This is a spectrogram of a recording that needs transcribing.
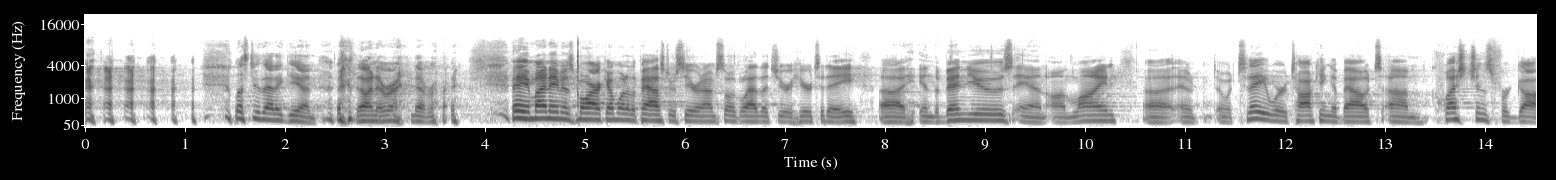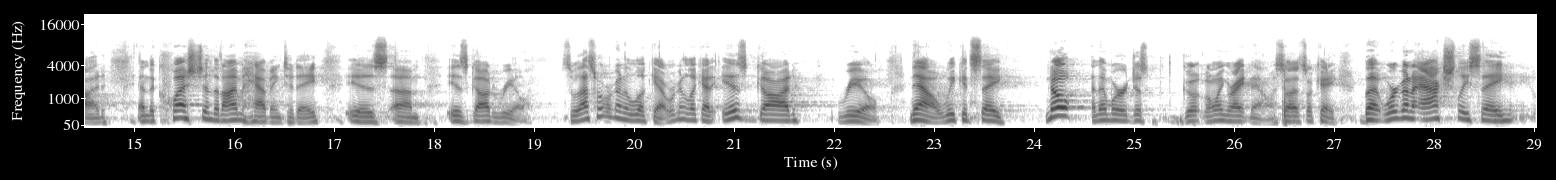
Let's do that again. no, never, never. Hey, my name is Mark. I'm one of the pastors here, and I'm so glad that you're here today uh, in the venues and online. Uh, and today we're talking about um, questions for God. And the question that I'm having today is um, Is God real? So that's what we're going to look at. We're going to look at Is God real? Now, we could say, Nope, and then we're just going right now, so that's okay. But we're going to actually say,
